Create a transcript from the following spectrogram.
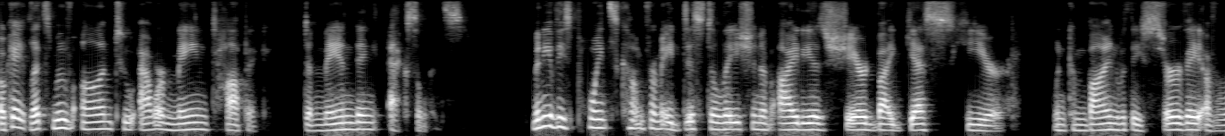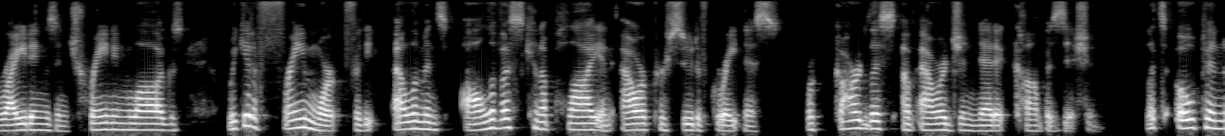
Okay, let's move on to our main topic, demanding excellence. Many of these points come from a distillation of ideas shared by guests here. When combined with a survey of writings and training logs, we get a framework for the elements all of us can apply in our pursuit of greatness, regardless of our genetic composition. Let's open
